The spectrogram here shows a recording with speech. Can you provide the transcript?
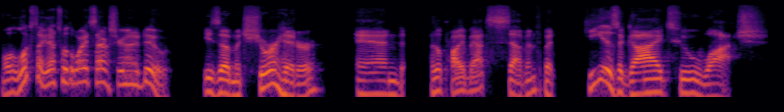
Well, it looks like that's what the White Sox are going to do. He's a mature hitter, and he'll probably bat seventh, but he is a guy to watch.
